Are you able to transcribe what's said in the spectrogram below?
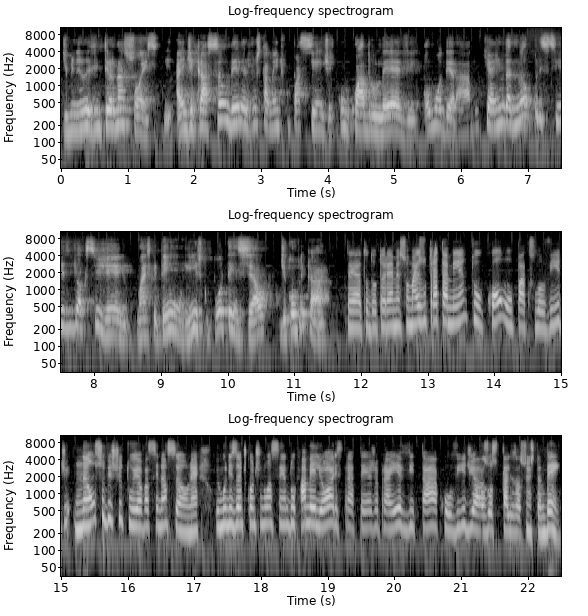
diminui as internações. A indicação dele é justamente para o paciente com quadro leve ou moderado, que ainda não precise de oxigênio, mas que tem um risco potencial de complicar. Certo, doutor Emerson, mas o tratamento com o Paxlovid não substitui a vacinação, né? O imunizante continua sendo a melhor estratégia para evitar a Covid e as hospitalizações também?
